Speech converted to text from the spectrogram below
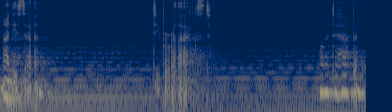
Ninety-seven. Deeper relaxed. Want it to happen.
